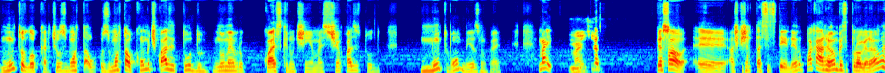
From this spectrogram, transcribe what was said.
Muito louco, cara. Tinha os Mortal, os Mortal Kombat quase tudo. Não lembro quais que não tinha, mas tinha quase tudo. Muito bom mesmo, velho. Mas, Imagina. pessoal, é, acho que já tá se estendendo pra caramba esse programa.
